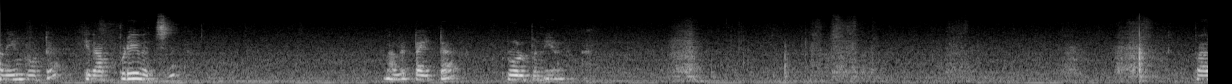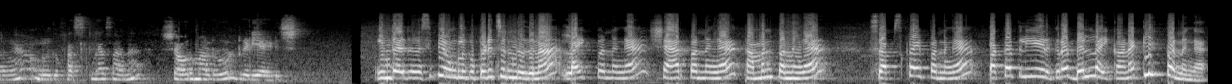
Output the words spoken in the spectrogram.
அதையும் போட்டு இதை அப்படியே வச்சு நல்லா டைட்டாக ரோல் பண்ணிடுங்க பாருங்கள் உங்களுக்கு ஃபஸ்ட் கிளாஸான ஷவர்மால் ரோல் ரெடி ஆயிடுச்சு. இந்த ரெசிபி உங்களுக்கு பிடிச்சிருந்ததுன்னா லைக் பண்ணுங்கள் ஷேர் பண்ணுங்கள் கமெண்ட் பண்ணுங்கள் சப்ஸ்கிரைப் பண்ணுங்கள் பக்கத்துலேயே இருக்கிற பெல் ஐக்கானை கிளிக் பண்ணுங்கள்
